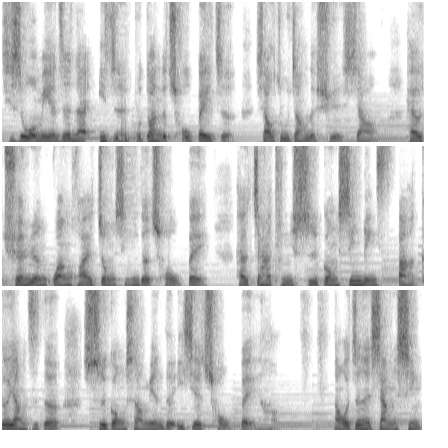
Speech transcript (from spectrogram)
其实我们也正在一直不断的筹备着小组长的学校，还有全人关怀中心的筹备，还有家庭事工、心灵 SPA 各样子的事工上面的一些筹备哈。那我真的相信，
